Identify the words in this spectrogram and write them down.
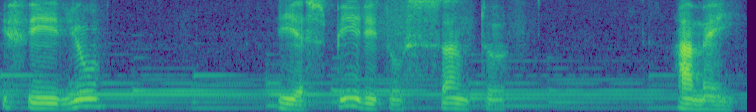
e Filho e Espírito Santo. Amém.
